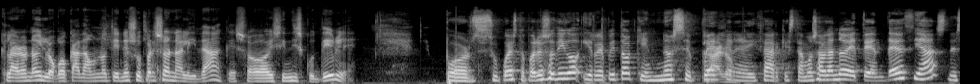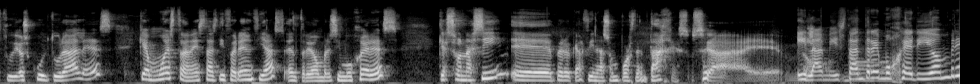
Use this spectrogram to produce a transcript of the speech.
Claro, ¿no? Y luego cada uno tiene su personalidad, que eso es indiscutible. Por supuesto, por eso digo y repito que no se puede Claro. generalizar, que estamos hablando de tendencias, de estudios culturales que muestran estas diferencias entre hombres y mujeres, que son así, eh, pero que al final son porcentajes. O sea, eh, Y no- la amistad no- entre mujer y hombre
